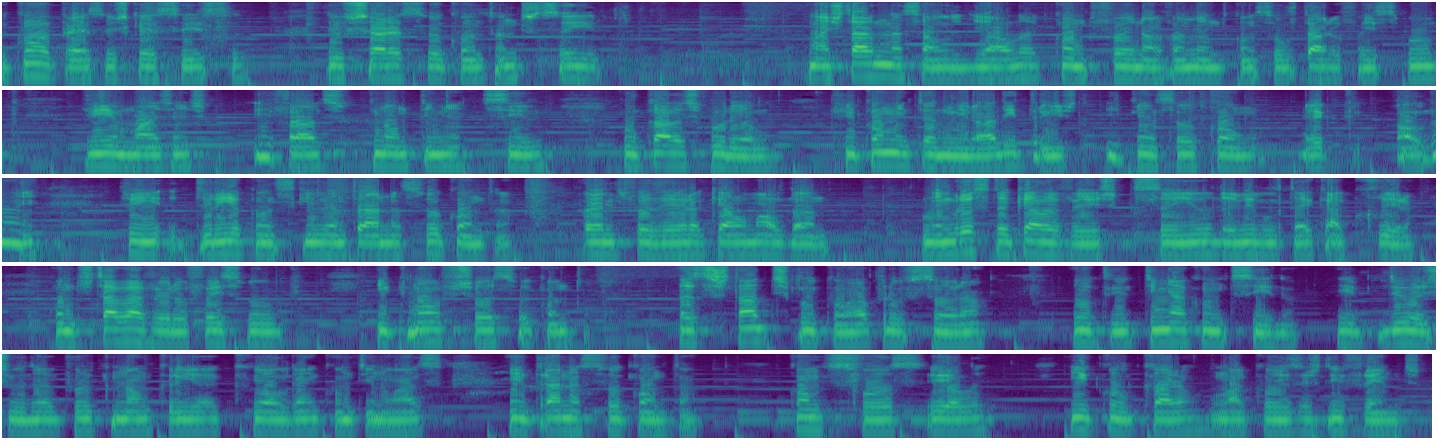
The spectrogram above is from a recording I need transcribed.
e com a pressa esqueci-se de fechar a sua conta antes de sair. Mais tarde na sala de aula, quando foi novamente consultar o Facebook, vi imagens e frases que não tinham sido colocadas por ele. Ficou muito admirado e triste e pensou como é que alguém teria conseguido entrar na sua conta para lhe fazer aquela maldade. Lembrou-se daquela vez que saiu da biblioteca a correr, quando estava a ver o Facebook e que não fechou a sua conta. Assustado, explicou à professora o que lhe tinha acontecido e pediu ajuda porque não queria que alguém continuasse a entrar na sua conta, como se fosse ele e colocaram lá coisas diferentes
